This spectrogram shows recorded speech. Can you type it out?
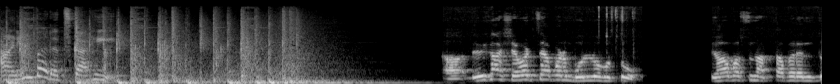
आणि बरच काही. देविका शेवटचे आपण बोललो होतो. तेव्हापासून आतापर्यंत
